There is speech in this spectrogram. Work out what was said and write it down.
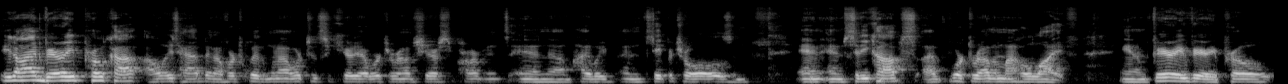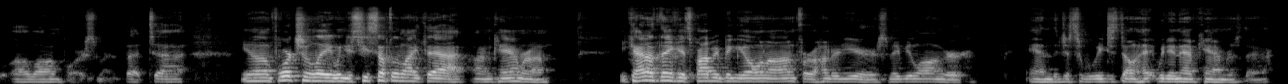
you know, I'm very pro cop, I always have been. I've worked with, when I worked in security, I worked around sheriff's departments and um, highway and state patrols and, and, and city cops. I've worked around them my whole life. and I'm very, very pro uh, law enforcement. But uh, you know, unfortunately, when you see something like that on camera, you kind of think it's probably been going on for hundred years, maybe longer, and just we just don't ha- we didn't have cameras there,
